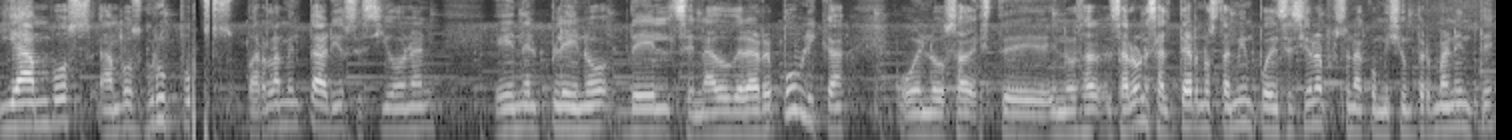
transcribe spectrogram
y ambos, ambos grupos parlamentarios sesionan en el Pleno del Senado de la República o en los, este, en los salones alternos también pueden sesionar, pues una comisión permanente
